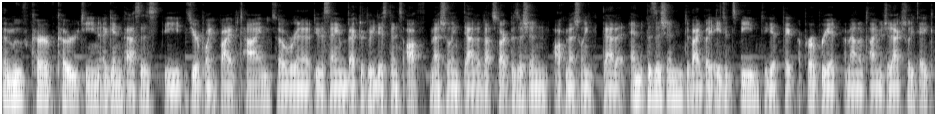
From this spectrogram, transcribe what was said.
The move curve coroutine again passes the 0.5 time. So we're going to do the same vector3 distance off mesh link data dot start position, off mesh link data end position, divide by agent speed to get the appropriate amount of time it should actually take.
